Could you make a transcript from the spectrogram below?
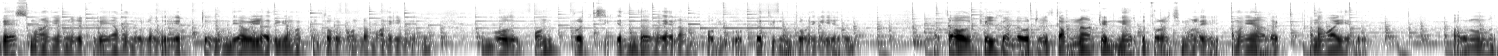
டேஸ் மாநிலங்களுக்கிடையே அமைந்துள்ளது. எட்டு இந்தியாவில் அதிக மக்கள் தொகை கொண்ட மாநிலம் இது. ஒம்பது பொன் புரட்சி எந்த வேளாண் பொருள் உற்பத்தியுடன் தொடங்கியது? பத்தாவது கீழ்கண்டவற்றில் தமிழ்நாட்டின் மேற்கு தொடர்ச்சி மலையில் அமையாத கணவாய் எது? பதினொன்று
